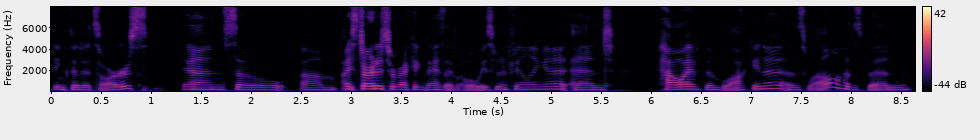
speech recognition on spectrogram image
think that it's ours. And so um, I started to recognize I've always been feeling it, and how I've been blocking it as well has been.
